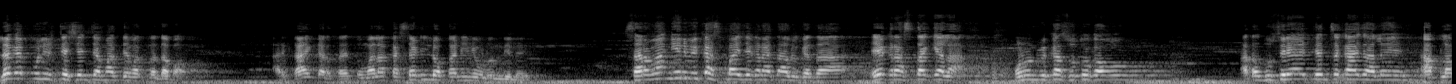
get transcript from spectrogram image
लगेच पोलीस स्टेशनच्या माध्यमातून दबाव. अरे काय करताय? तुम्हाला कशासाठी लोकांनी निवडून दिलंय? सर्वांगीण विकास पाहिजे का नाही तालुक्याचा? एक रस्ता केला म्हणून विकास होतो का हो? आता दुसऱ्या त्यांचं काय झालंय? आपला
